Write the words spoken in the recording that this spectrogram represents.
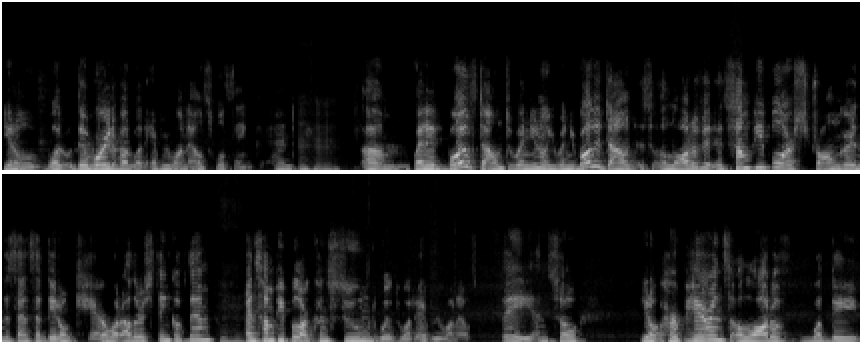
you know, what they're worried about what everyone else will think. And um, when it boils down to when you know when you boil it down, it's a lot of it. Is some people are stronger in the sense that they don't care what others think of them, and some people are consumed with what everyone else say. And so, you know, her parents, a lot of what they,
